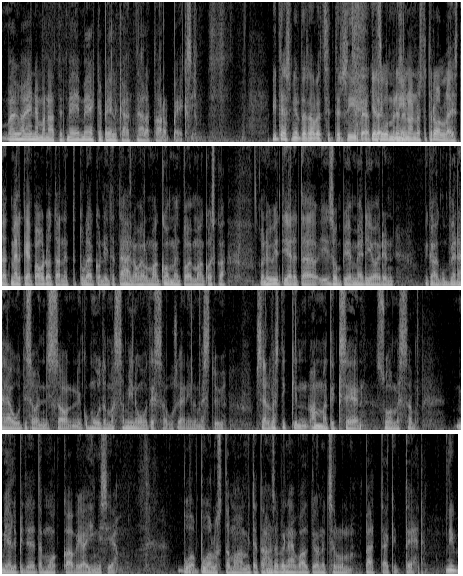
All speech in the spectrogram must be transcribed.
mä yhä enemmän ajattelin, että me emme ehkä pelkää täällä tarpeeksi. Mitäs mieltä sä olet sitten siitä? Että, ja sitten niin. sanoa noista trolleista, että melkeinpä odotan, että tuleeko niitä tähän ohjelmaan kommentoimaan, koska on hyvin tiedetä isompien medioiden, mikä kuin Venäjä-uutisoinnissa on niin kuin muutamassa minuutissa usein ilmestyy selvästikin ammatikseen Suomessa mielipiteitä muokkaavia ihmisiä – puolustamaan mitä tahansa Venäjän valtio nyt silloin päättääkin tehdä. Niin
